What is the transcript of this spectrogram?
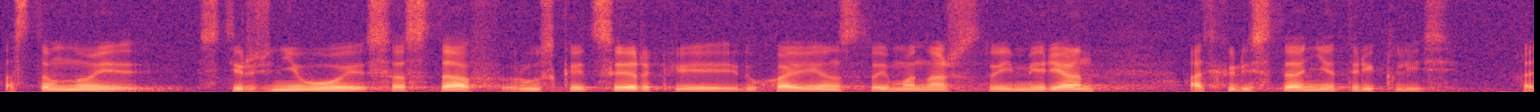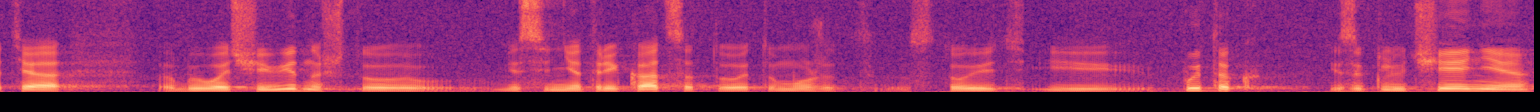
основной стержневой состав русской церкви, и духовенства, и монашества, и мирян от Христа не отреклись. Хотя было очевидно, что если не отрекаться, то это может стоить и пыток, и заключения,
